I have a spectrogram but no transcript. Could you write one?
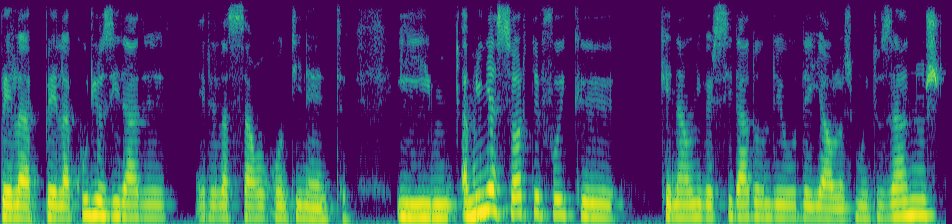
pela, pela curiosidade em relação ao continente. E a minha sorte foi que, que na universidade onde eu dei aulas muitos anos,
